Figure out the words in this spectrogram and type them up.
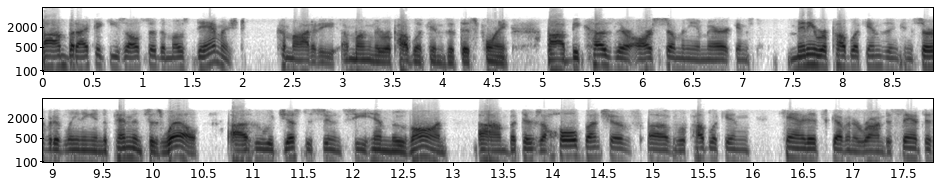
Um, but I think he's also the most damaged commodity among the Republicans at this point uh, because there are so many Americans, many Republicans and conservative leaning independents as well, uh, who would just as soon see him move on. Um, but there's a whole bunch of, of Republican candidates, Governor Ron DeSantis,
